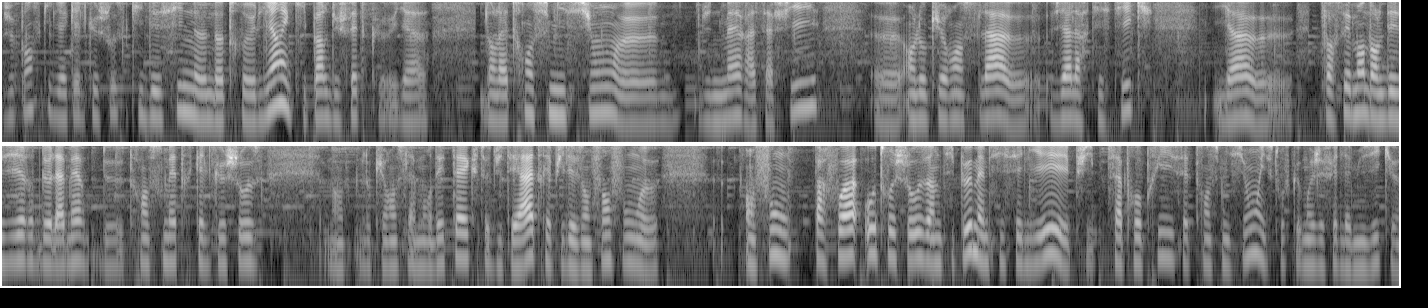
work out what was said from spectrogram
Je pense qu'il y a quelque chose qui dessine notre lien et qui parle du fait qu'il y a dans la transmission euh, d'une mère à sa fille, euh, en l'occurrence là, euh, via l'artistique, il y a forcément dans le désir de la mère de transmettre quelque chose, en l'occurrence l'amour des textes, du théâtre, et puis les enfants font en font parfois autre chose un petit peu, même si c'est lié, et puis s'approprient cette transmission. Il se trouve que moi j'ai fait de la musique euh,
